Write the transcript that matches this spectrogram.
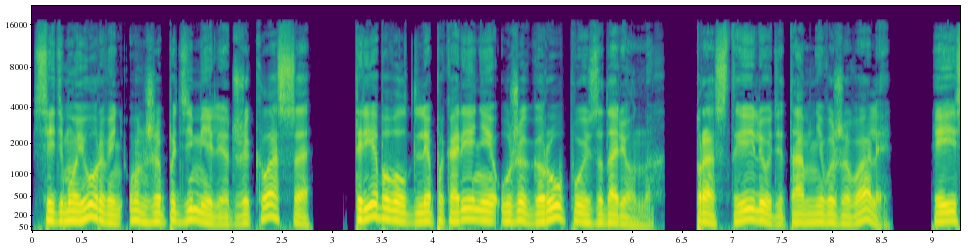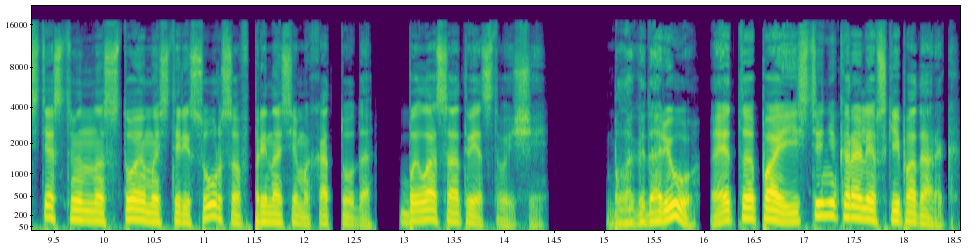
Седьмой уровень, он же подземелье G-класса, требовал для покорения уже группу из одаренных. Простые люди там не выживали, и, естественно, стоимость ресурсов, приносимых оттуда, была соответствующей. «Благодарю, это поистине королевский подарок»,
